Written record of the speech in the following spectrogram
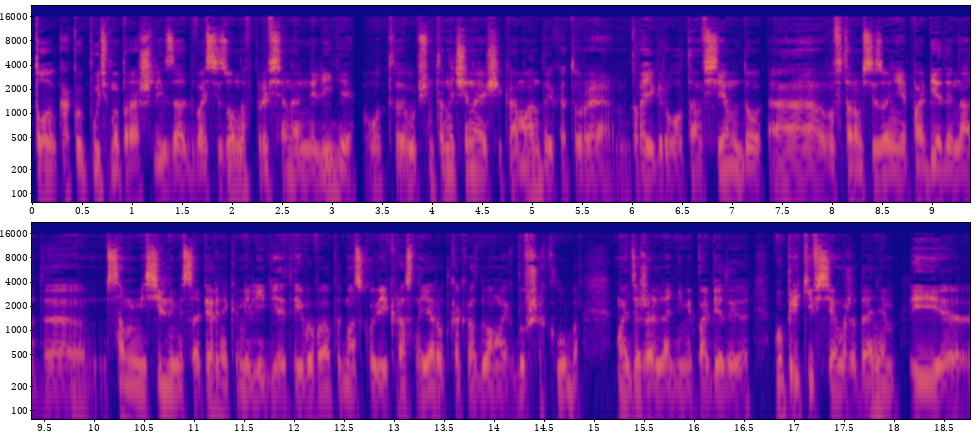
То, какой путь мы прошли за два сезона в профессиональной лиге, от, в общем-то, начинающей команды, которая проигрывала там всем, до э, во втором сезоне победы над э, самыми сильными соперниками лиги. Это и ВВА Подмосковье, и Красный Яр, вот как раз два моих бывших клуба. Мы одержали над ними победы вопреки всем ожиданиям. И э,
